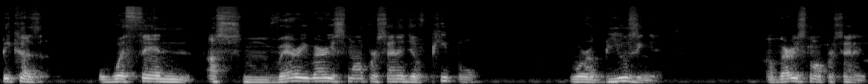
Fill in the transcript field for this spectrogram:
because within a very very small percentage of people were abusing it a very small percentage.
